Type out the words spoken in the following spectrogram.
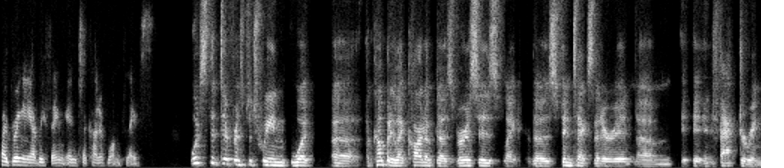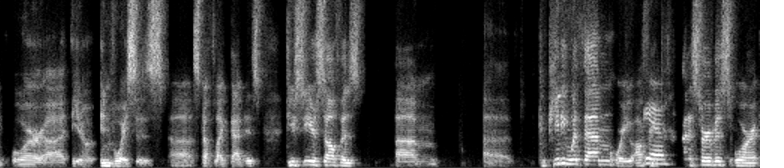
by bringing everything into kind of one place. What's the difference between what uh, a company like CardUp does versus like those fintechs that are in um, in factoring or uh, you know invoices uh, stuff like that? Is do you see yourself as um, uh, competing with them or are you offering yeah. kind of service or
